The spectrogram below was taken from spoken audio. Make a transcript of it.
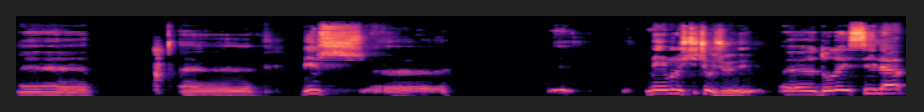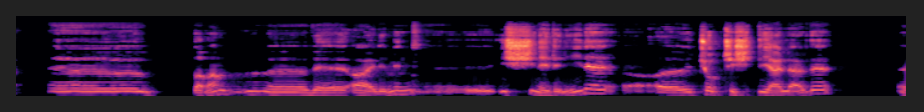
Ee, e, bir e, memur işçi çocuğuyum. E, dolayısıyla e, babam e, ve ailemin e, işi nedeniyle e, çok çeşitli yerlerde e,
